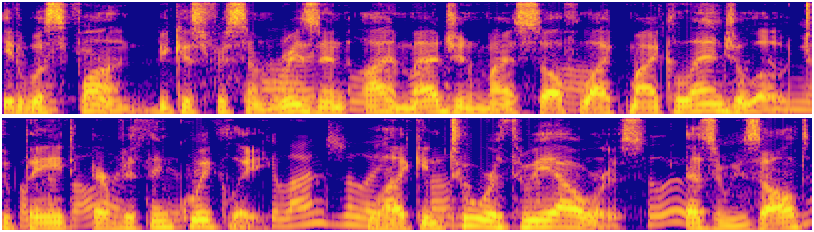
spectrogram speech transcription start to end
It was fun because for some reason I imagined myself like Michelangelo to paint everything quickly, like in two or three hours. As a result,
